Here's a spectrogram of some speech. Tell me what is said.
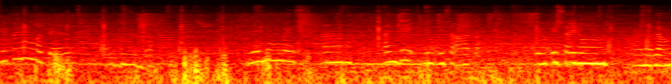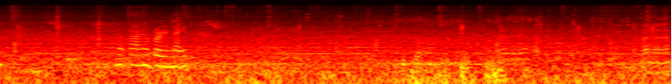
Dito yung hotel. Ay, dito. Yan yung may... Ah, ah, hindi. Yung isa ata. Yung isa yung... Ano lang. Magkano per night. Ano na?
